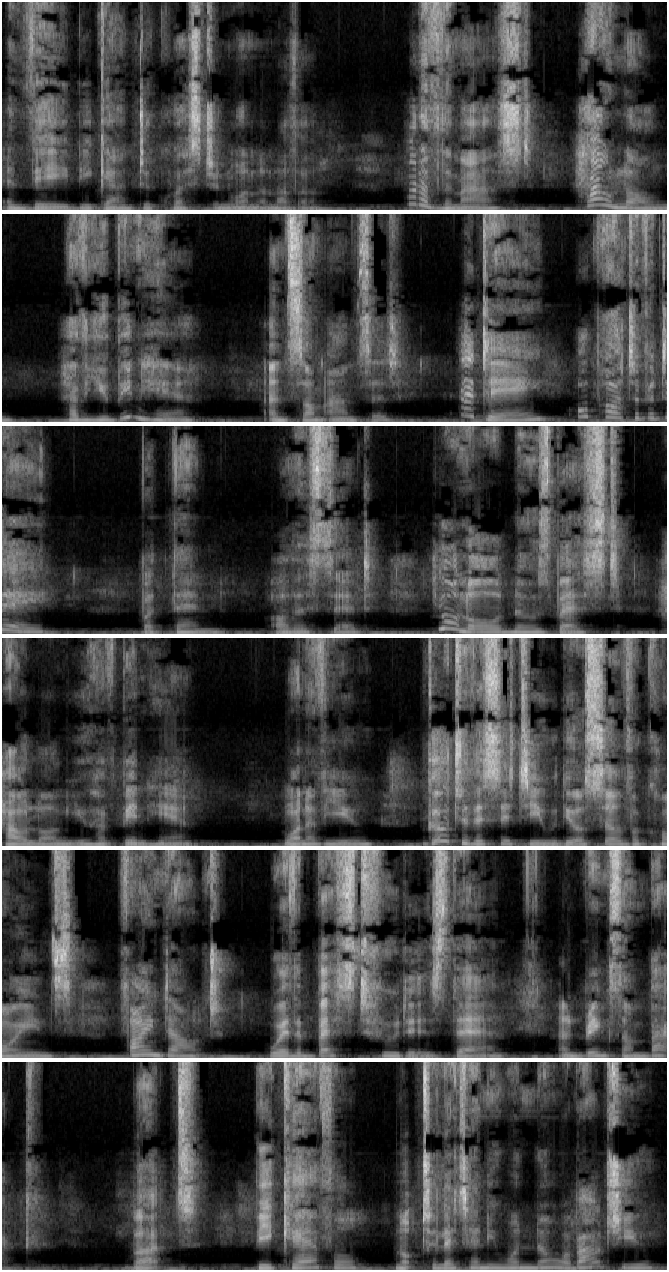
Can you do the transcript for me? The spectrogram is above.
and they began to question one another. One of them asked, How long have you been here? And some answered, A day, or part of a day. But then others said, Your Lord knows best how long you have been here. One of you, go to the city with your silver coins, find out where the best food is there, and bring some back. But be careful not to let anyone know about you.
